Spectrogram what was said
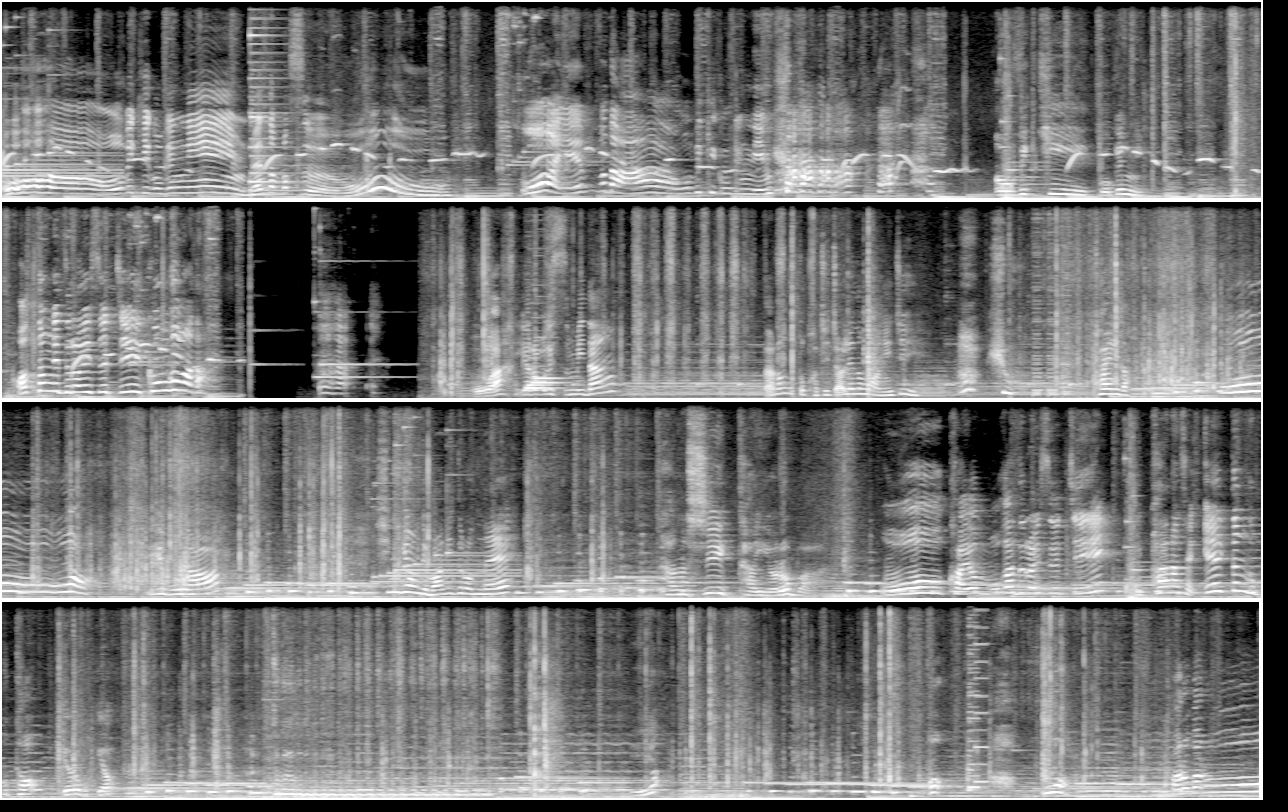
오, 오비키 고객님 랜덤 박스. 오. 우와 예쁘다. 오비키 고객님. 오비키 고객님. 어떤 게 들어있을지 궁금하다. 우와 열어보겠습니다. 다른 것도 같이 잘리는 거 아니지? 헉, 휴 다행이다. 오 이게 뭐야? 신기한 게 많이 들었네. 하나씩 다 열어봐. 오, 과연 뭐가 들어있을지? 이 파란색 1등급부터 열어볼게요. 예? 어? 우와! 바로바로! 바로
